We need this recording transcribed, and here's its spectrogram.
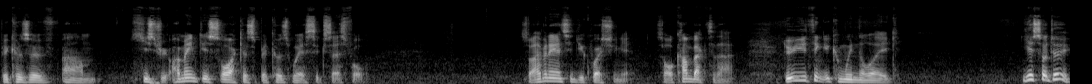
because of um, history. I mean dislike us because we're successful. So I haven't answered your question yet. So I'll come back to that. Do you think you can win the league? Yes, I do.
